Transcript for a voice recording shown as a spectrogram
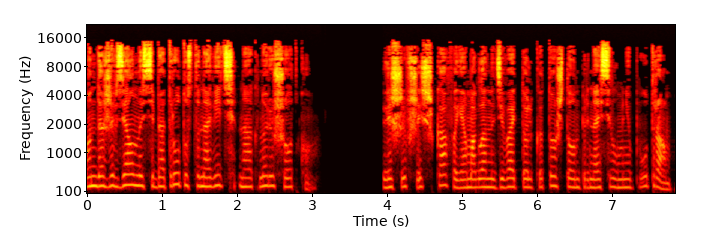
Он даже взял на себя труд установить на окно решетку. Лишившись шкафа, я могла надевать только то, что он приносил мне по утрам.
